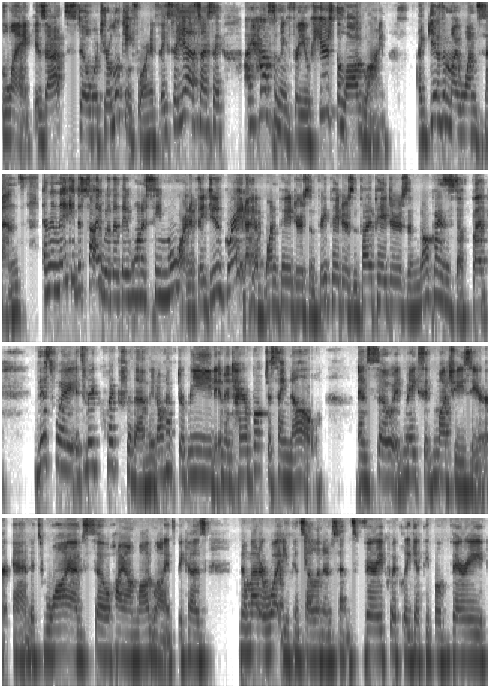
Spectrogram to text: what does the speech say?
blank. Is that still what you're looking for? And if they say yes, I say, I have something for you. Here's the log line. I give them my one sentence, and then they can decide whether they want to see more. And if they do, great. I have one pagers and three pagers and five pagers and all kinds of stuff. But this way, it's very quick for them. They don't have to read an entire book to say no. And so it makes it much easier. And it's why I'm so high on log lines because no matter what, you can sell it in a sentence very quickly, get people very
